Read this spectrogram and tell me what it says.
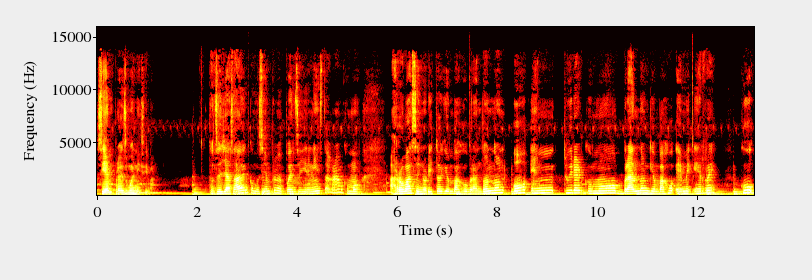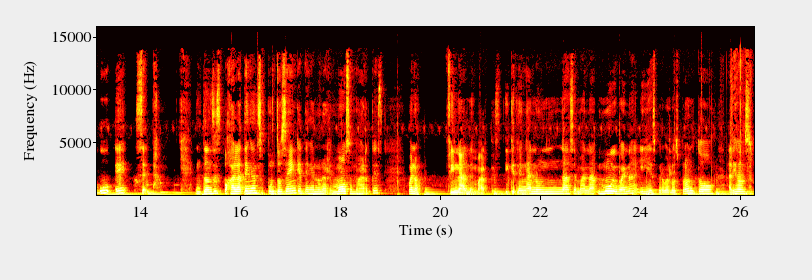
siempre es buenísima. Entonces ya saben, como siempre, me pueden seguir en Instagram como arroba señorito-brandondon o en Twitter como brandon-mrquz. Entonces, ojalá tengan su punto zen, que tengan un hermoso martes, bueno, final de martes, y que tengan una semana muy buena y espero verlos pronto. Adiós.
